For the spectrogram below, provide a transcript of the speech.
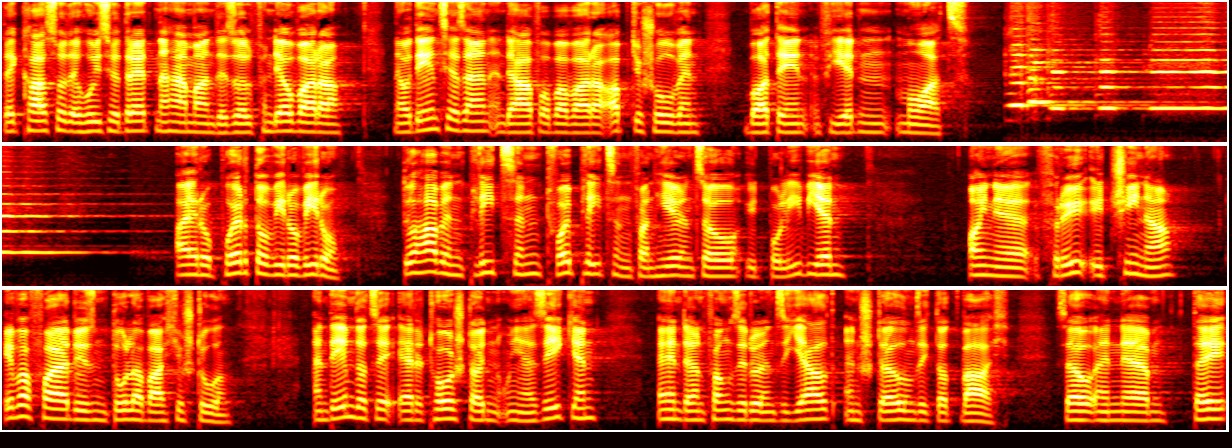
Der Caso der Juicio treten haben, der soll von der war eine Audiencia sein, und der hat aber war abgeschoben, bei den vierten Mord. Aeropuerto Viro Viro. Du haben Plätzen, zwei Plätzen von hier und so in Bolivien, eine früh in China, über 4000 Dollar war gestohlen. An dem dort sie ihre Torsteine untersuchen und dann fangen sie durch ins Geld und stellen sich dort weg. So, und ähm, die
